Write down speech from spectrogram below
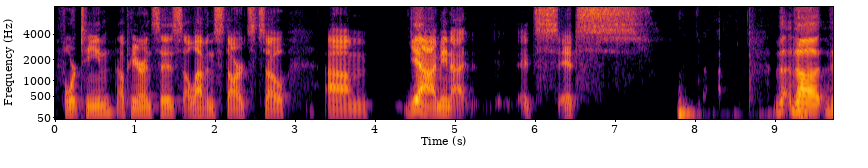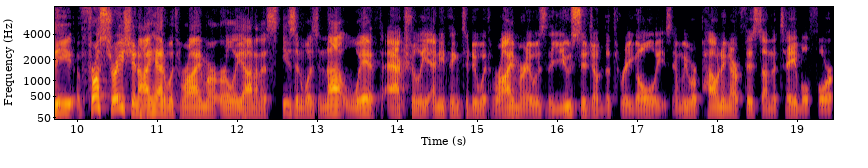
fourteen appearances, eleven starts. So, um, yeah, I mean, I, it's it's the the the frustration I had with Reimer early on in the season was not with actually anything to do with Reimer. It was the usage of the three goalies, and we were pounding our fists on the table for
